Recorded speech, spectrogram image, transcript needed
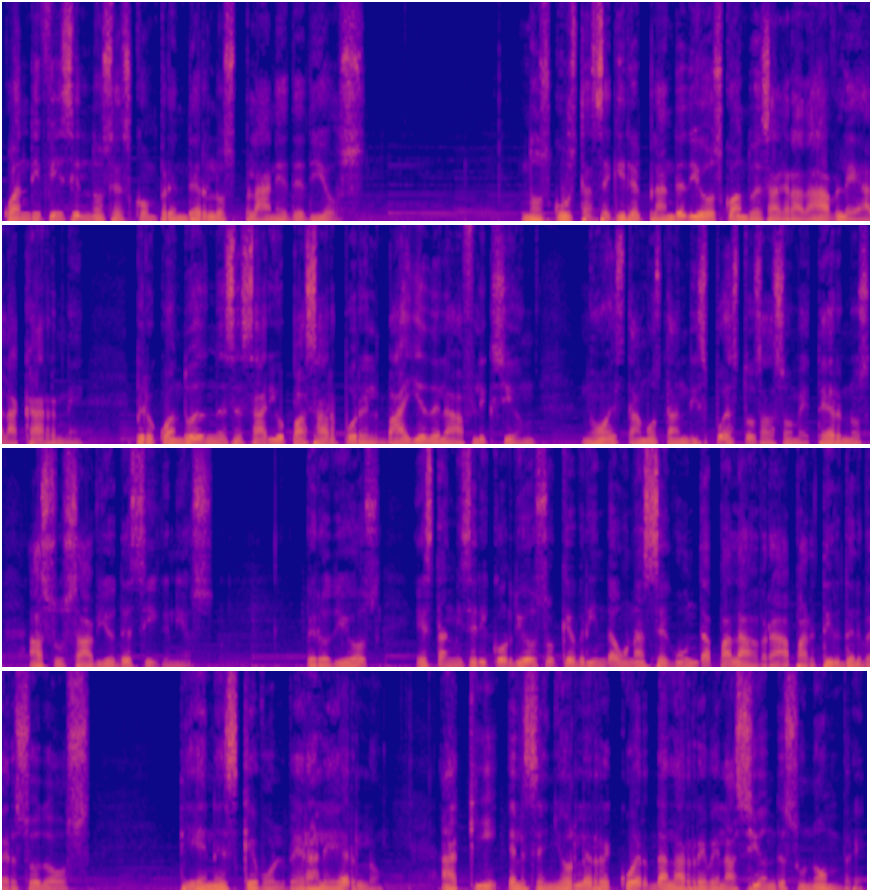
Cuán difícil nos es comprender los planes de Dios. Nos gusta seguir el plan de Dios cuando es agradable a la carne, pero cuando es necesario pasar por el valle de la aflicción, no estamos tan dispuestos a someternos a sus sabios designios. Pero Dios es tan misericordioso que brinda una segunda palabra a partir del verso 2. Tienes que volver a leerlo. Aquí el Señor le recuerda la revelación de su nombre,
